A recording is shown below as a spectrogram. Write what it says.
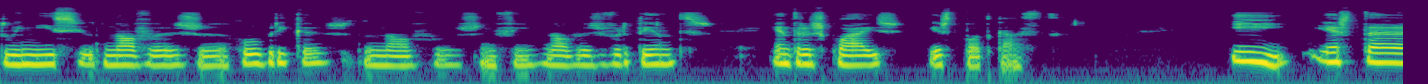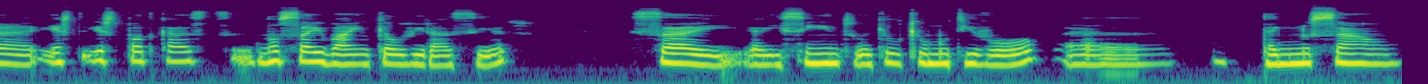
do início de novas rúbricas, de novos, enfim, novas vertentes, entre as quais este podcast. E esta, este, este podcast, não sei bem o que ele virá a ser, sei e sinto aquilo que o motivou, uh, tenho noção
